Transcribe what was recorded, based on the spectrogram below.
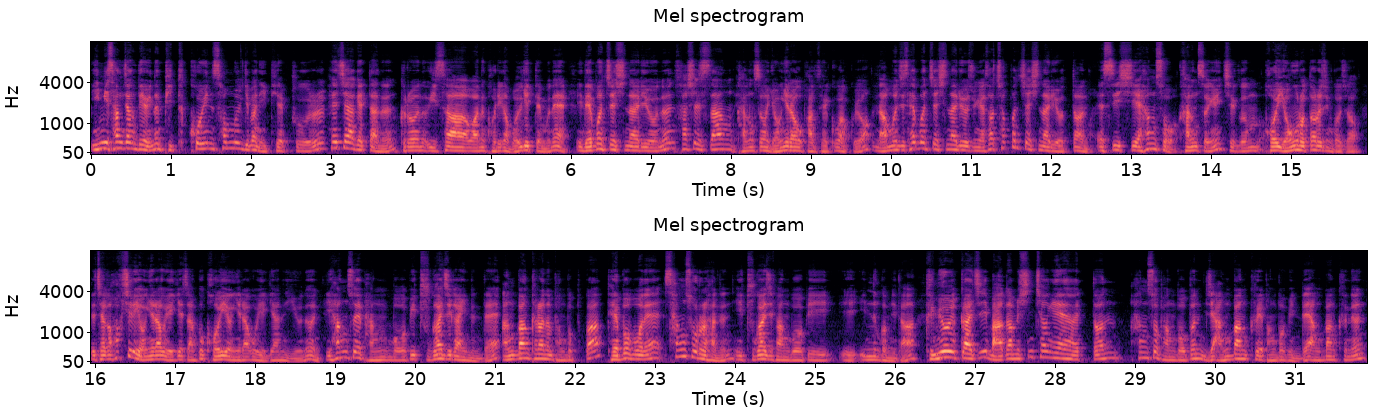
이미 상장되어 있는 비트코인 선물 기반 ETF를 폐지하겠다는 그런 의사와는 거리가 멀기 때문에 이네 번째 시나리오는 사실상 가능성은 0이라고 봐도 될 것 같고요. 나머지 세 번째 시나리오 중에서 첫 번째 시나리오였던 SEC의 항소 가능성이 지금 거의 0으로 떨어진 거죠. 근데 제가 확실히 0이라고 얘기하지 않고 거의 0이라고 얘기하는 이유는 이 항소의 방법이 두 가지가 있는데 앙방크라는 방법과 대법원에 상소를 하는 이 두 가지 방법이 이- 있는 겁니다. 금요일까지 마감을 신청해야 했던 항소 방법은 이제 앙방크의 방법인데 앙방크는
